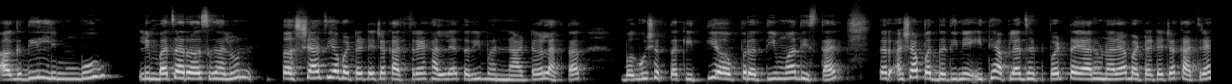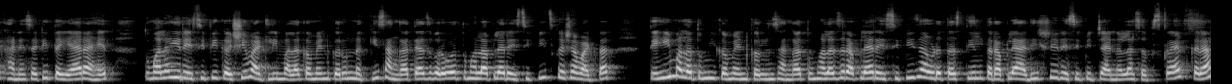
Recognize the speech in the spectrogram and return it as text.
अगदी लिंबू लिंबाचा रस घालून तशाच या बटाट्याच्या काचऱ्या खाल्ल्या तरी भन्नाट लागतात. बघू शकता किती अप्रतिम दिसत आहेत तर अशा पद्धतीने इथे आपल्या झटपट तयार होणाऱ्या बटाट्याच्या काचऱ्या खाण्यासाठी तयार आहेत. तुम्हाला ही रेसिपी कशी वाटली मला कमेंट करून नक्की सांगा. त्याचबरोबर तुम्हाला आपल्या रेसिपीज कशा वाटतात तेही मला तुम्ही कमेंट करून सांगा. तुम्हाला जर आपल्या रेसिपीज आवडत असतील तर आपल्या आदिश्री रेसिपी चॅनलला सबस्क्राईब करा.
